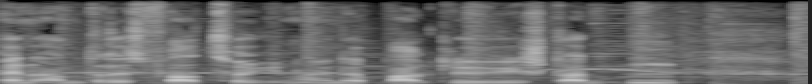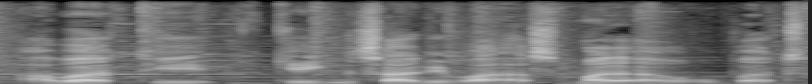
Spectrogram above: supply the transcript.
ein anderes Fahrzeug in einer Parklücke gestanden, aber die Gegenseite war erstmal erobert.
